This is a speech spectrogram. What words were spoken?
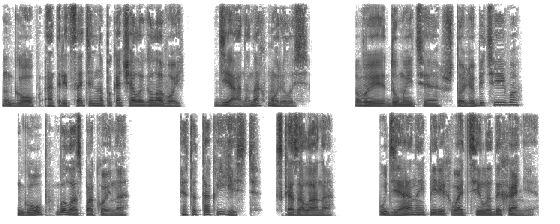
Гоп отрицательно покачала головой. Диана нахмурилась. «Вы думаете, что любите его?» Гоп была спокойна. «Это так и есть», — сказала она. У Дианы перехватило дыхание,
